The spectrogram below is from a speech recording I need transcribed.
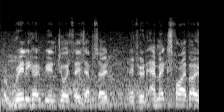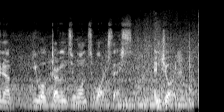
I really hope you enjoyed today's episode, and if you're an MX-5 owner, you are going to want to watch this. Enjoy.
